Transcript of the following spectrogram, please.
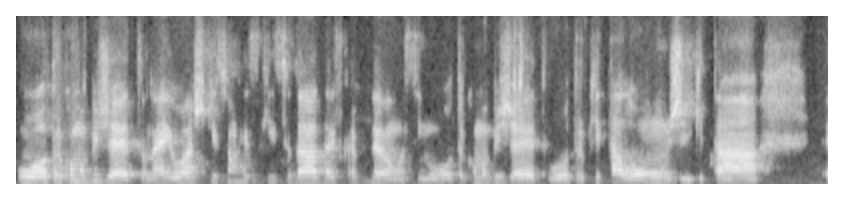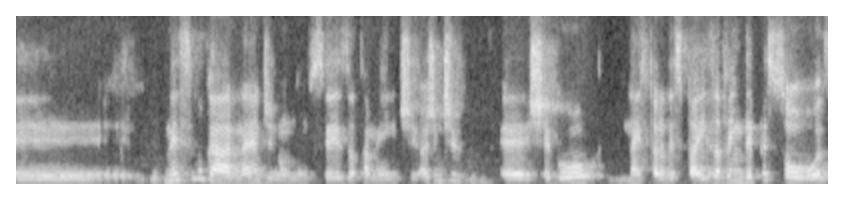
o outro como objeto, né? Eu acho que isso é um resquício da, da escravidão, assim, o outro como objeto, o outro que está longe, que está é, nesse lugar, né, de não, não ser exatamente. A gente é, chegou na história desse país a vender pessoas.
